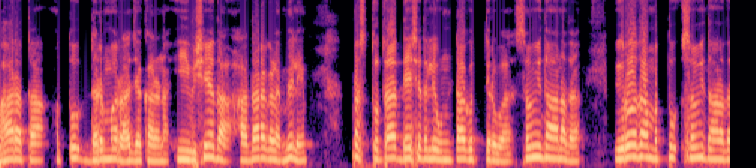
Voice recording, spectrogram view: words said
ಭಾರತ ಮತ್ತು ಧರ್ಮ ರಾಜಕಾರಣ ಈ ವಿಷಯದ ಆಧಾರಗಳ ಮೇಲೆ ಪ್ರಸ್ತುತ ದೇಶದಲ್ಲಿ ಉಂಟಾಗುತ್ತಿರುವ ಸಂವಿಧಾನದ ವಿರೋಧ ಮತ್ತು ಸಂವಿಧಾನದ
